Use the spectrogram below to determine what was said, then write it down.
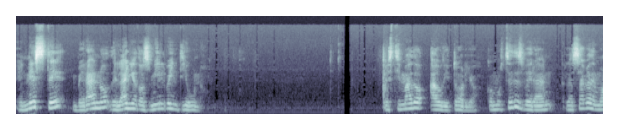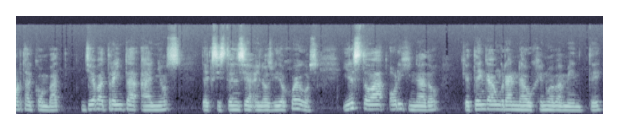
en este verano del año 2021. Estimado auditorio, como ustedes verán, la saga de Mortal Kombat lleva 30 años de existencia en los videojuegos y esto ha originado que tenga un gran auge nuevamente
